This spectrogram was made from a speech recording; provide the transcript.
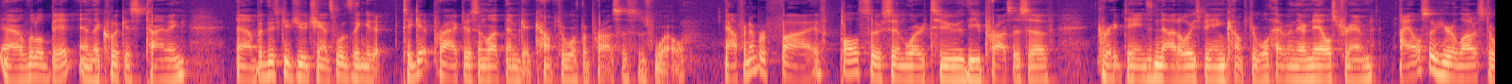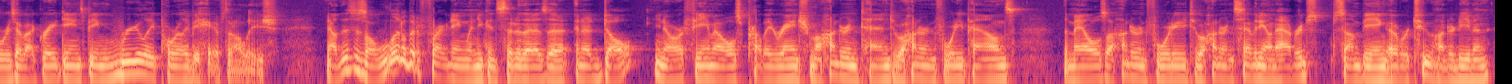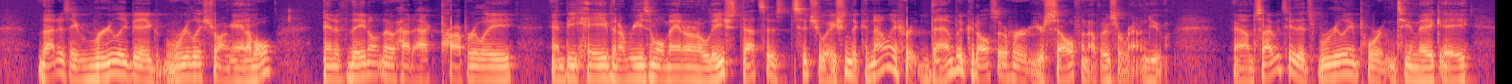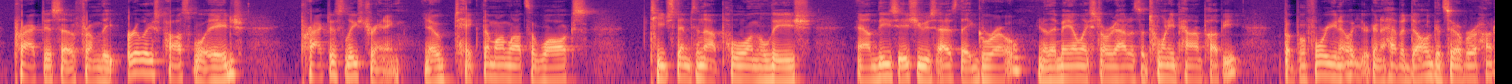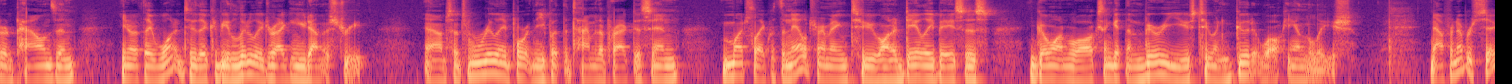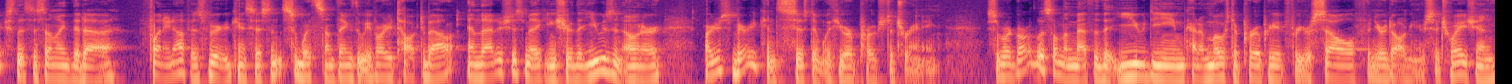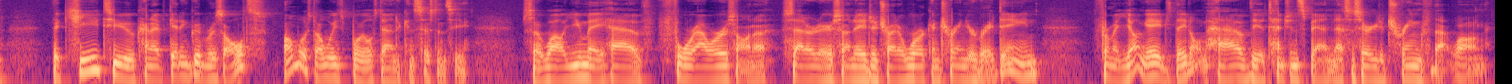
uh, little bit and the quickest timing. Uh, but this gives you a chance once they get to get practice and let them get comfortable with the process as well. Now, for number five, also similar to the process of Great Danes not always being comfortable having their nails trimmed, I also hear a lot of stories about Great Danes being really poorly behaved on a leash. Now this is a little bit frightening when you consider that as a, an adult, you know, our females probably range from 110 to 140 pounds, the males 140 to 170 on average, some being over 200 even. That is a really big, really strong animal. And if they don't know how to act properly and behave in a reasonable manner on a leash, that's a situation that could not only hurt them, but could also hurt yourself and others around you. Um, so I would say that it's really important to make a practice of from the earliest possible age practice leash training. You know, take them on lots of walks, teach them to not pull on the leash. And these issues, as they grow, you know, they may only start out as a 20 pound puppy, but before you know it, you're going to have a dog that's over 100 pounds. And, you know, if they wanted to, they could be literally dragging you down the street. Um, so it's really important that you put the time of the practice in, much like with the nail trimming, to on a daily basis go on walks and get them very used to and good at walking on the leash. Now, for number six, this is something that uh, funny enough, is very consistent with some things that we've already talked about, and that is just making sure that you as an owner are just very consistent with your approach to training. So regardless on the method that you deem kind of most appropriate for yourself and your dog and your situation, the key to kind of getting good results almost always boils down to consistency. So while you may have four hours on a Saturday or Sunday to try to work and train your Great Dane, from a young age, they don't have the attention span necessary to train for that long.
